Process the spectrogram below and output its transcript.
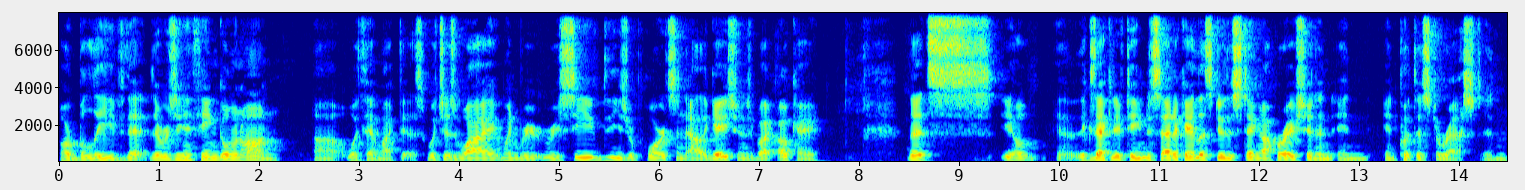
or believe that there was anything going on uh, with him like this, which is why when we received these reports and allegations, we're like, okay, let's, you know, executive team decided, okay, let's do the sting operation and, and, and put this to rest. And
